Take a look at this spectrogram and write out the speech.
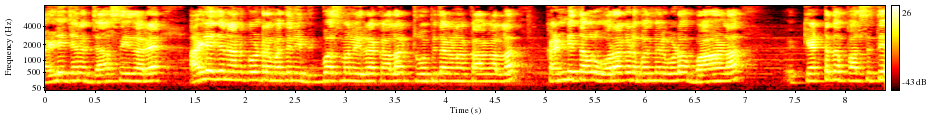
ಹಳ್ಳಿ ಜನ ಜಾಸ್ತಿ ಇದ್ದಾರೆ ಹಳ್ಳಿ ಜನ ಅನ್ಕೊಂಡ್ರೆ ಮತ್ತೆ ನೀವು ಬಿಗ್ ಬಾಸ್ ಮೇಲೆ ಇರೋಕ್ಕಾಗಲ್ಲ ಟ್ರೋಫಿ ತಗೊಳಕ್ಕಾಗಲ್ಲ. ಖಂಡಿತ ಅವರು ಹೊರಗಡೆ ಬಂದ್ಮೇಲೆ ಕೂಡ ಬಹಳ ಕೆಟ್ಟದ ಪರಿಸ್ಥಿತಿ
